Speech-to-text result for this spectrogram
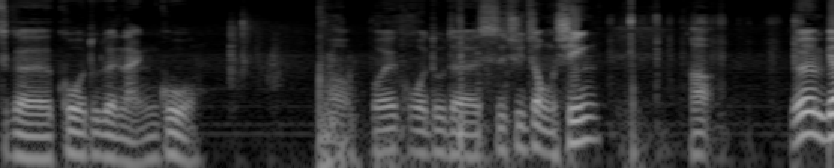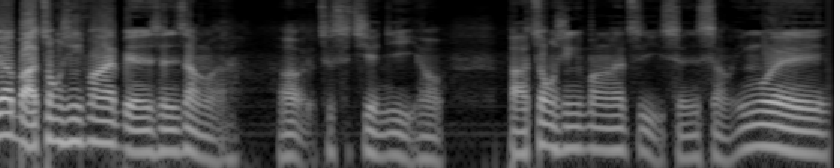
这个过度的难过，哦，不会过度的失去重心。好，永远不要把重心放在别人身上了。好，这是建议哦，把重心放在自己身上，因为。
